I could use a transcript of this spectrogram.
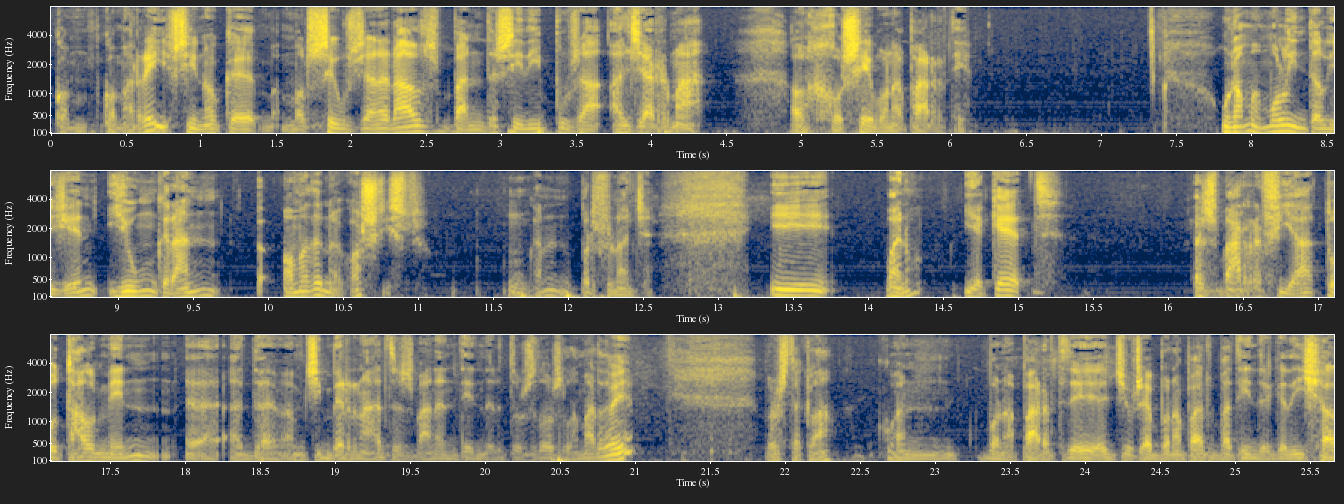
com, com a rei, sinó que els seus generals van decidir posar el germà, el José Bonaparte. Un home molt intel·ligent i un gran home de negocis, un gran personatge. I, bueno, i aquest es va refiar totalment eh, de, amb Jim Bernat, es van entendre tots dos la mar de bé, però està clar, quan Bonaparte, Josep Bonaparte va tindre que deixar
